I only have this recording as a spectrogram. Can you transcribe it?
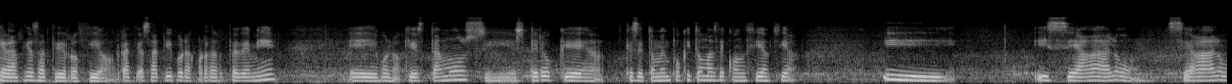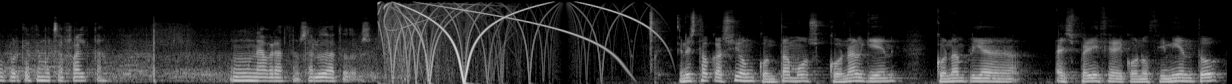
Gracias a ti, Rocío. Gracias a ti por acordarte de mí eh, bueno, aquí estamos y espero que, se tome un poquito más de conciencia y, y se haga algo, se haga algo porque hace mucha falta. Un abrazo, un saludo a todos. En esta ocasión contamos con alguien con amplia experiencia y conocimiento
